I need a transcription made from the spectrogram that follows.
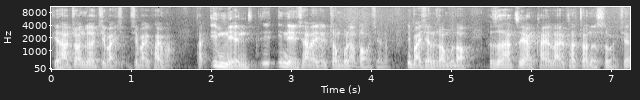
给他赚个几百几百块嘛，他一年一一年下来也赚不了多少钱了，一百千都赚不到。可是他这样开 live，他赚了四百千。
